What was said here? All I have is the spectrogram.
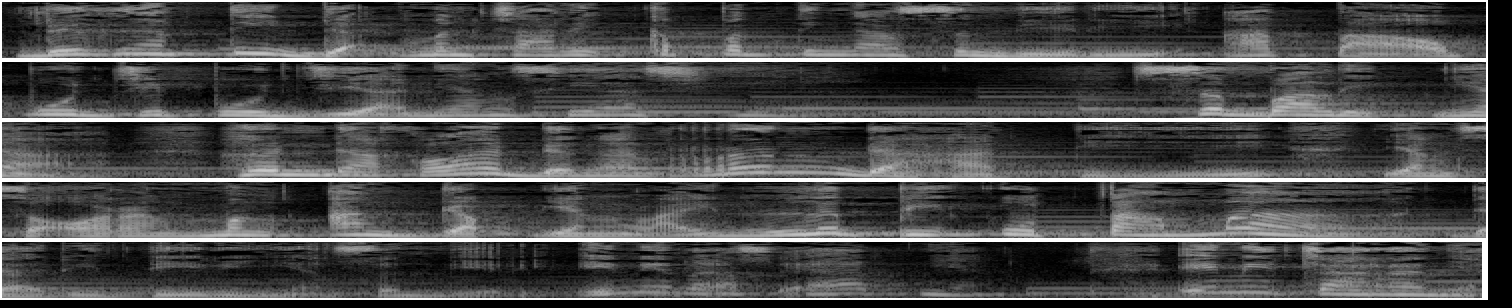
Dengan tidak mencari kepentingan sendiri atau puji-pujian yang sia-sia Sebaliknya, hendaklah dengan rendah hati yang seorang menganggap yang lain lebih utama dari dirinya sendiri. Ini nasihatnya. Ini caranya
